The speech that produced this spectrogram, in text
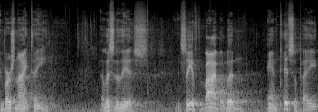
and verse 19. Now listen to this and see if the Bible doesn't anticipate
